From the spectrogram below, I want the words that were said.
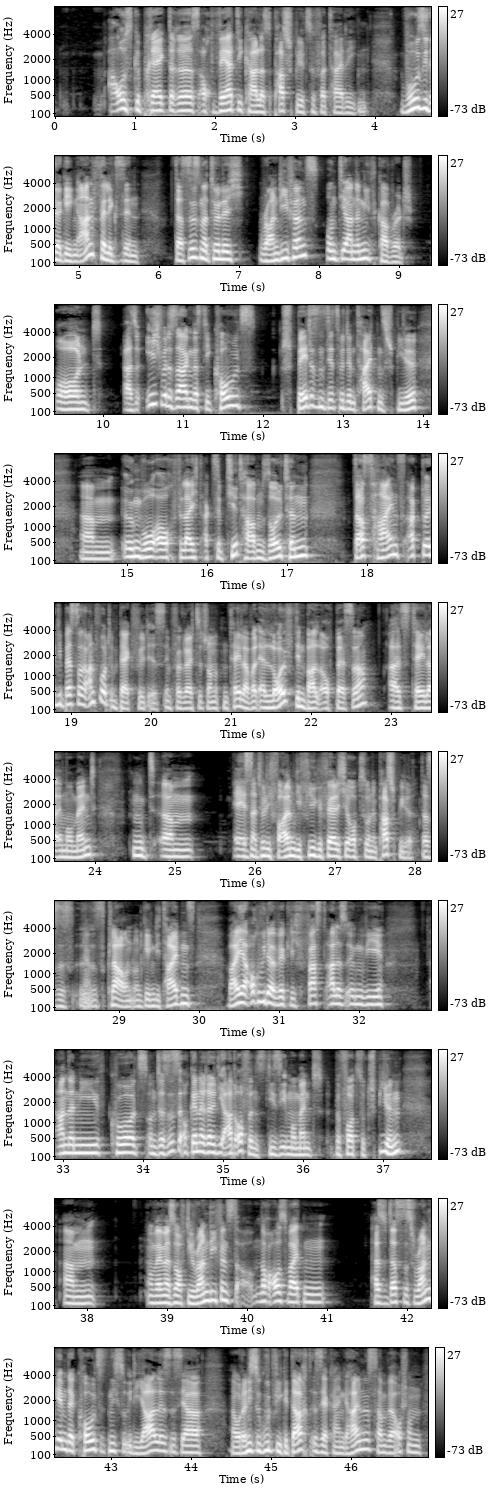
ausgeprägteres, auch vertikales Passspiel zu verteidigen. Wo sie dagegen anfällig sind, das ist natürlich Run Defense und die Underneath Coverage. Und also ich würde sagen, dass die Colts spätestens jetzt mit dem Titans-Spiel ähm, irgendwo auch vielleicht akzeptiert haben sollten, dass Heinz aktuell die bessere Antwort im Backfield ist im Vergleich zu Jonathan Taylor, weil er läuft den Ball auch besser als Taylor im Moment. Und ähm, er ist natürlich vor allem die viel gefährlichere Option im Passspiel. Das ist, das ist klar. Und, und gegen die Titans war ja auch wieder wirklich fast alles irgendwie underneath, kurz. Und das ist auch generell die Art Offense, die sie im Moment bevorzugt spielen. Ähm, und wenn wir so auf die Run-Defense noch ausweiten, also dass das Run-Game der Colts jetzt nicht so ideal ist, ist ja, oder nicht so gut wie gedacht, ist ja kein Geheimnis, haben wir auch schon,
